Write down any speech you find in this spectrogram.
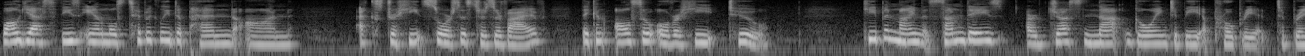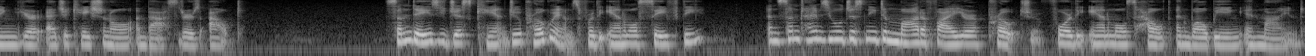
While, yes, these animals typically depend on extra heat sources to survive, they can also overheat too. Keep in mind that some days are just not going to be appropriate to bring your educational ambassadors out. Some days you just can't do programs for the animal safety and sometimes you will just need to modify your approach for the animal's health and well being in mind.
